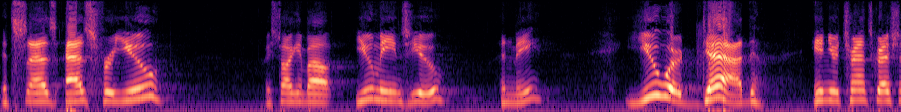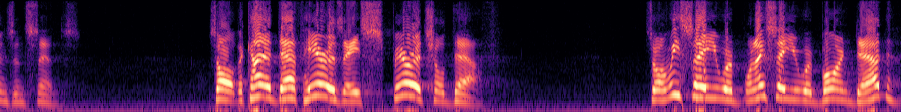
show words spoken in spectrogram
It says, As for you, he's talking about you means you and me. You were dead in your transgressions and sins. So the kind of death here is a spiritual death. So when we say you were when I say you were born dead,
